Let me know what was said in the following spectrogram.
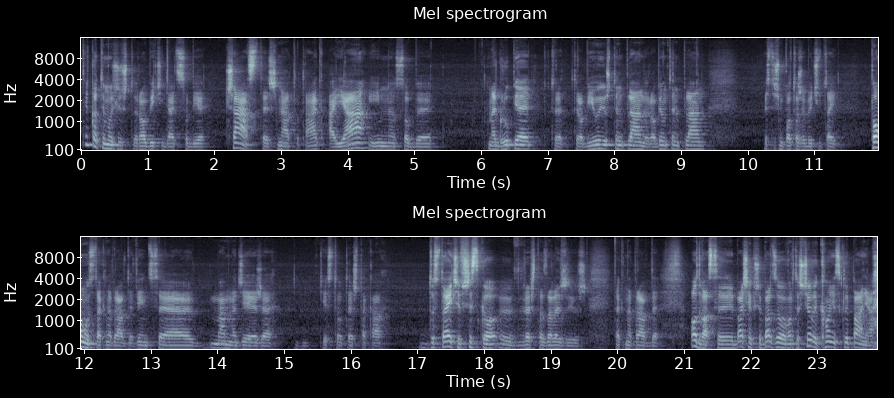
tylko Ty musisz to robić i dać sobie czas też na to, tak? A ja i inne osoby na grupie, które robiły już ten plan, robią ten plan, jesteśmy po to, żeby Ci tutaj pomóc tak naprawdę, więc e, mam nadzieję, że jest to też taka dostajecie wszystko, y, reszta zależy już tak naprawdę od Was. Y, Basiek, przy bardzo wartościowy koniec klepania.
